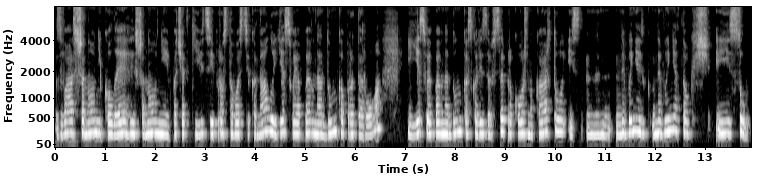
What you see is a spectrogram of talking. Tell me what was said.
з вас, шановні колеги, шановні початківці і просто гості каналу, є своя певна думка про таро, і є своя певна думка, скоріше за все, про кожну карту, і не виняток і суд.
